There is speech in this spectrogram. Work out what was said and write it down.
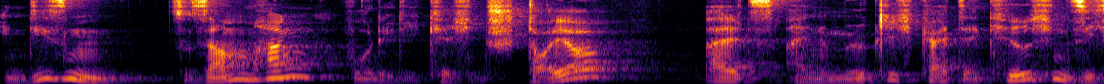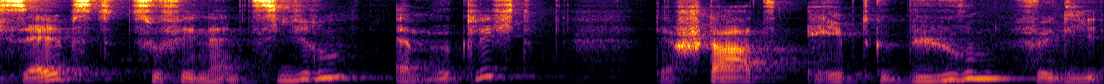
In diesem Zusammenhang wurde die Kirchensteuer als eine Möglichkeit der Kirchen, sich selbst zu finanzieren, ermöglicht. Der Staat erhebt Gebühren für die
